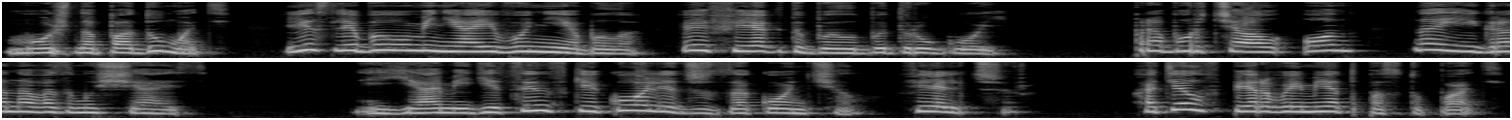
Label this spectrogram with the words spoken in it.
«Можно подумать, если бы у меня его не было, эффект был бы другой», пробурчал он, наигранно возмущаясь. «Я медицинский колледж закончил, фельдшер. Хотел в первый мед поступать,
